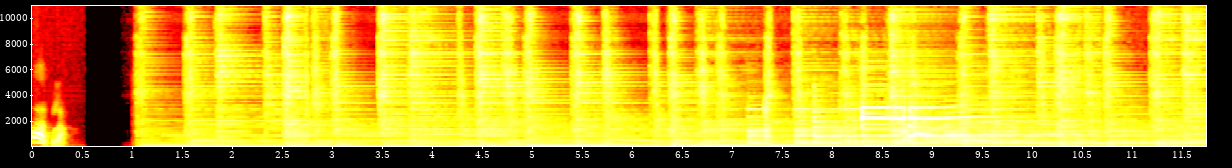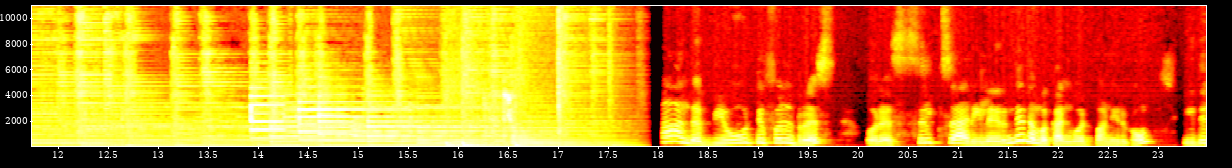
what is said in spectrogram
பார்க்கலாம். இந்த அந்த பியூட்டிஃபுல் ட்ரெஸ் ஒரு சில்க் சாரியிலேருந்து நம்ம கன்வெர்ட் பண்ணியிருக்கோம் இது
